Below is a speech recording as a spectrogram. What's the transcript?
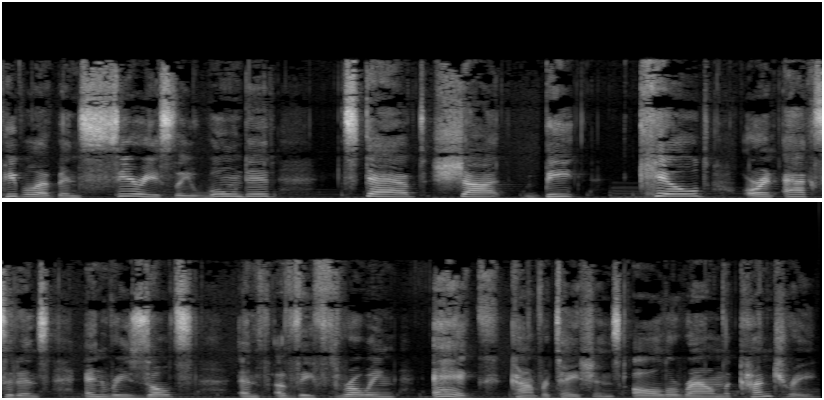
People have been seriously wounded, stabbed, shot, beat, killed, or in accidents and results of the throwing egg confrontations all around the country.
